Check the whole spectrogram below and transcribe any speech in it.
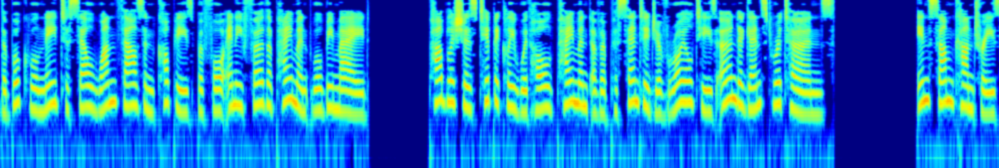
the book will need to sell 1,000 copies before any further payment will be made. Publishers typically withhold payment of a percentage of royalties earned against returns. In some countries,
